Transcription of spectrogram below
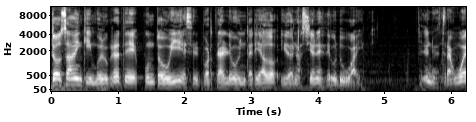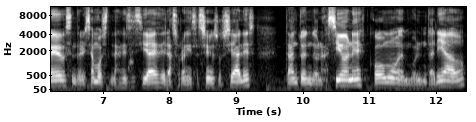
Todos saben que involucrate.ui es el portal de voluntariado y donaciones de Uruguay. En nuestra web centralizamos las necesidades de las organizaciones sociales, tanto en donaciones como en voluntariado,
